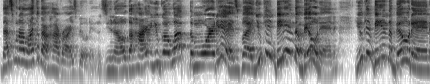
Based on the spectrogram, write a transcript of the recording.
that's what I like about high rise buildings. You know, the higher you go up, the more it is. But you can be in the building. You can be in the building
